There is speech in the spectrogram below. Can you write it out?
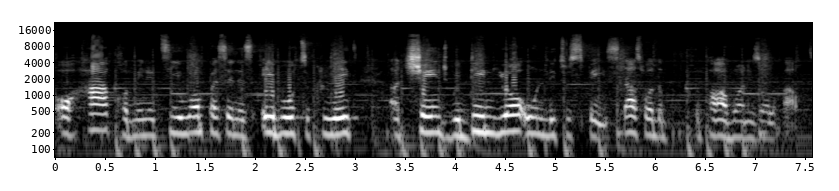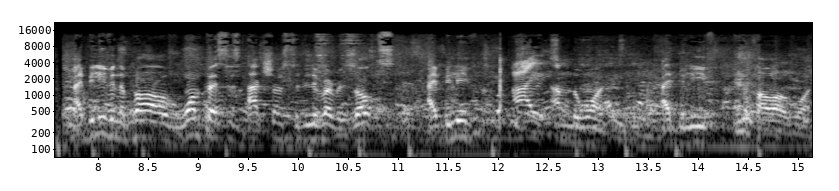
or her community. One person is able to create a change within your own little space. That's what the, the power of one is all about. I believe in the power of one person's actions to deliver results. I believe i am the one. I believe in the power of one.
